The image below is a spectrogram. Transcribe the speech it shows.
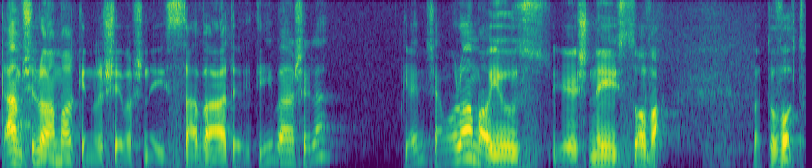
טעם שלא אמר כן על שבע שני סבא, את איתי בשאלה? כן? שם הוא לא אמר יהיו שני סובה בטובות.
